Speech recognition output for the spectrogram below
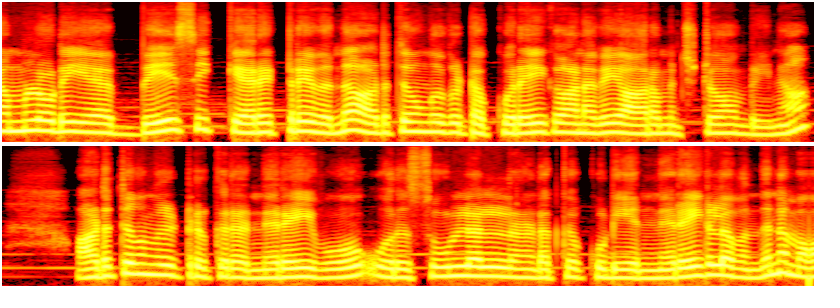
நம்மளுடைய பேசிக் கேரக்டரே வந்து அடுத்தவங்க கிட்ட குறை காணவே ஆரம்பிச்சிட்டோம் அப்படின்னா அடுத்தவங்ககிட்ட இருக்கிற நிறைவோ ஒரு சூழலில் நடக்கக்கூடிய நிறைகளை வந்து நம்ம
